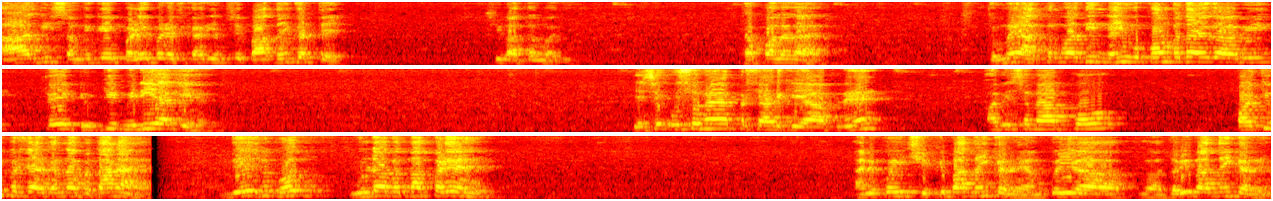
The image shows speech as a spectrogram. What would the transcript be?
आज भी संघ के बड़े बड़े अधिकारी हमसे बात नहीं करते। सिर्फ़ आतंकवादी। ठप्पा लगा है। तो मैं आतंकवादी नहीं, वो कौन बताएगा अभी? तो ये ड्यूटी मीडिया की है। जैसे उस समय प्रचार किया आपने इस समय आपको पॉजिटिव प्रचार करना बताना है? देश में बहुत गुंडा बदमाश पड़े हैं। हमें कोई छिप की बात नहीं कर रहे, हम कोई दबी बात नहीं कर रहे।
